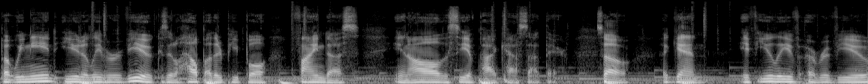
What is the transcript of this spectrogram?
but we need you to leave a review because it'll help other people find us in all the sea of podcasts out there. So, again, if you leave a review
